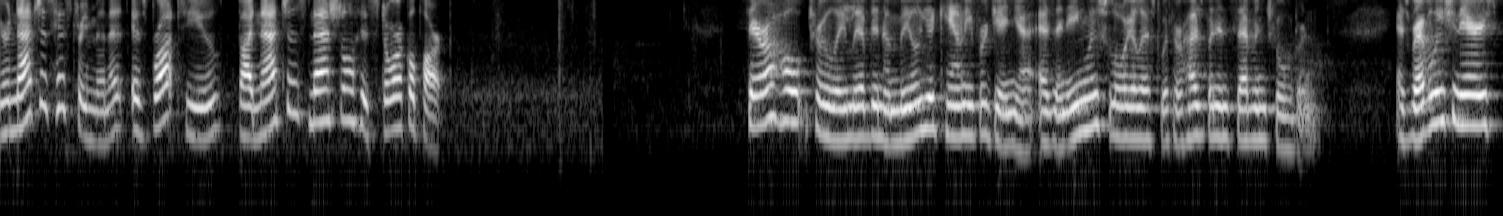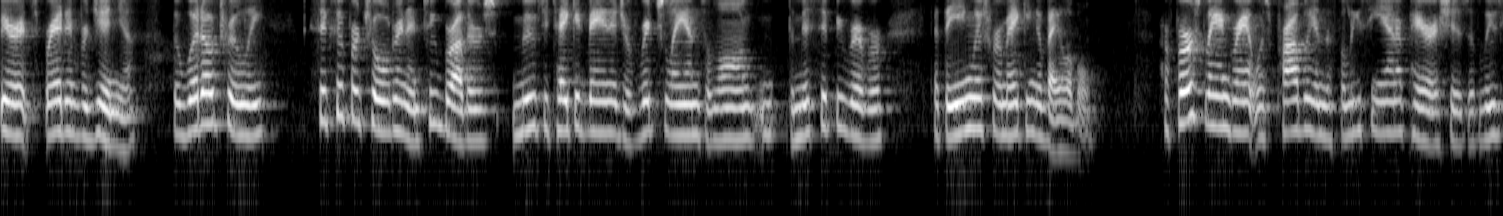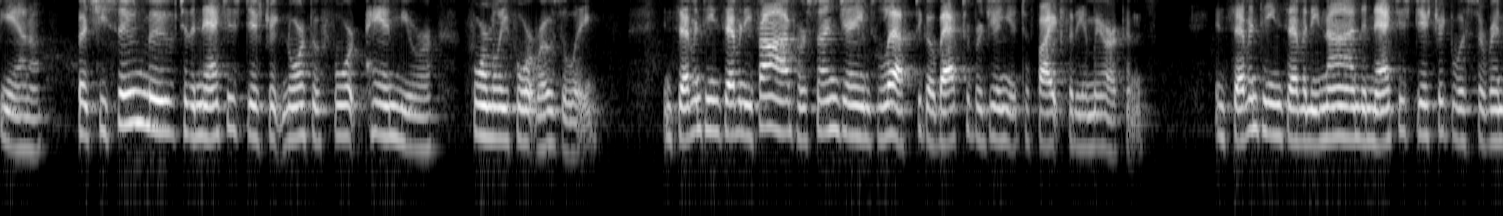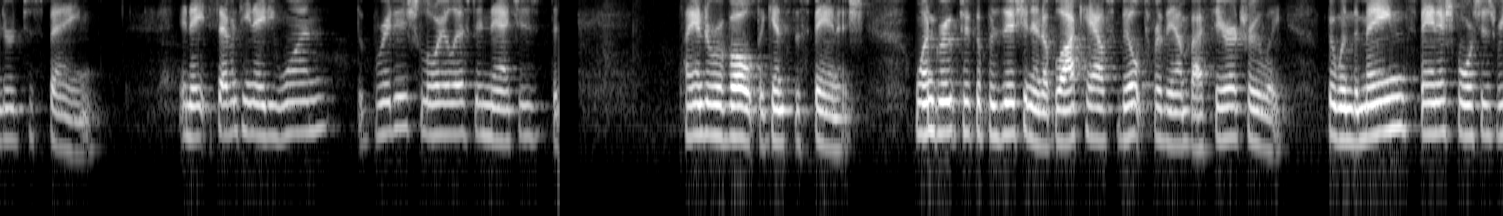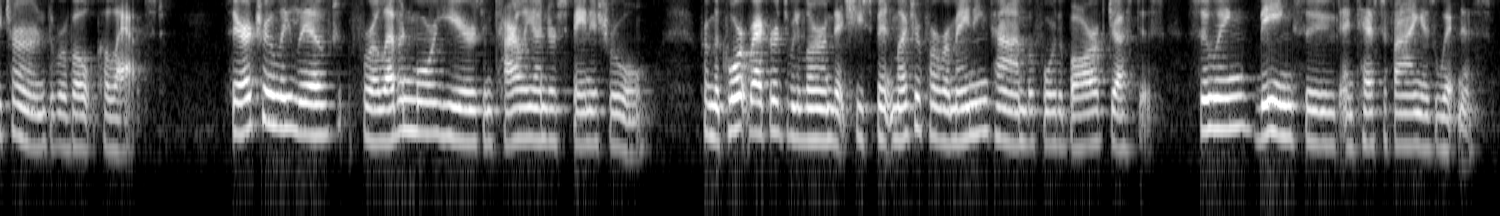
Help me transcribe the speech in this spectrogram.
Your Natchez History Minute is brought to you by Natchez National Historical Park. Sarah Holt Truly lived in Amelia County, Virginia, as an English loyalist with her husband and seven children. As revolutionary spirit spread in Virginia, the widow Truly, six of her children, and two brothers moved to take advantage of rich lands along the Mississippi River that the English were making available. Her first land grant was probably in the Feliciana parishes of Louisiana, but she soon moved to the Natchez district north of Fort Panmure, formerly Fort Rosalie. In 1775, her son James left to go back to Virginia to fight for the Americans. In 1779, the Natchez district was surrendered to Spain. In 1781, the British loyalists in Natchez planned a revolt against the Spanish. One group took a position in a blockhouse built for them by Sarah Truly, but when the main Spanish forces returned, the revolt collapsed. Sarah Truly lived for 11 more years entirely under Spanish rule. From the court records, we learn that she spent much of her remaining time before the bar of justice, suing, being sued, and testifying as witness.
